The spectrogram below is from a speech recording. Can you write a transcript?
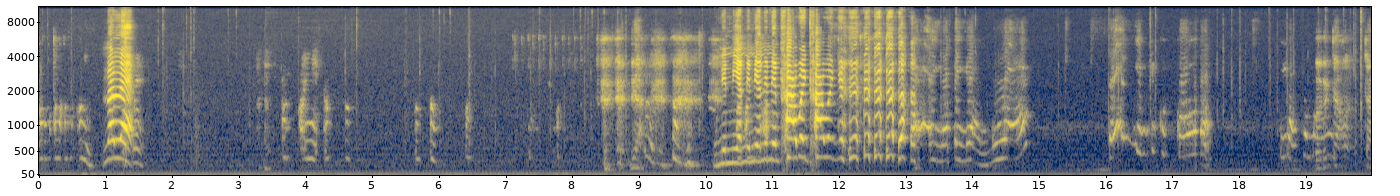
อ้าเอ้าเอ้านั่นแหละเอ้าไอ้นี่เอ้าเอ้าเอ้าเอ้าเดี๋ยวเนียนเนียนเนียนเนียนเนียนฆ่าไว้ฆ่าไว้ไอ้นักตีอย่างวัวแต่ยิงที่กุดกูตีหลังสมอ เฮ้ยจะจะ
